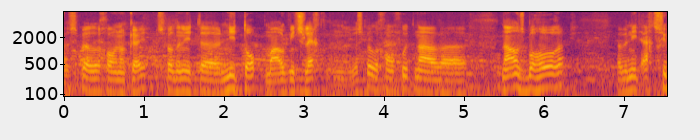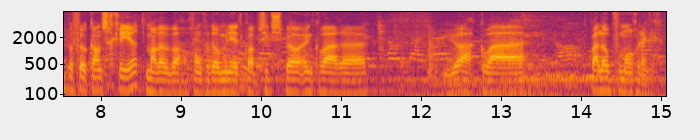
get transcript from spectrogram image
We speelden gewoon oké. Okay. We speelden niet, niet top, maar ook niet slecht. We speelden gewoon goed naar, naar ons behoren. We hebben niet echt super veel kansen gecreëerd, maar we hebben gewoon gedomineerd qua positiespel en qua, ja, qua, qua loopvermogen, denk ik.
